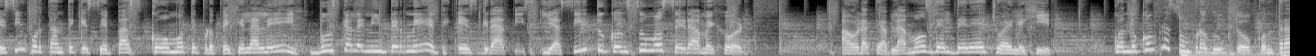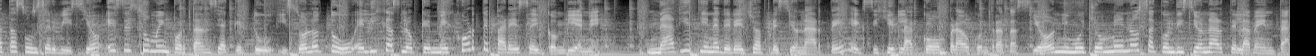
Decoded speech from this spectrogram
Es importante que sepas cómo te protege la ley. Búscala en internet, es gratis y así tu consumo será mejor. Ahora te hablamos del derecho a elegir. Cuando compras un producto o contratas un servicio, es de suma importancia que tú y solo tú elijas lo que mejor te parece y conviene. Nadie tiene derecho a presionarte, exigir la compra o contratación, ni mucho menos a condicionarte la venta.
